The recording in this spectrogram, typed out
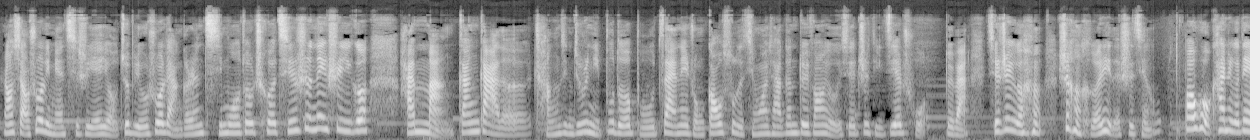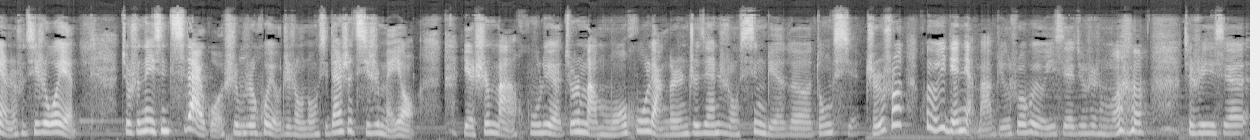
然后小说里面其实也有，就比如说两个人骑摩托车，其实是那是一个还蛮尴尬的场景，就是你不得不在那种高速的情况下跟对方有一些肢体接触，对吧？其实这个 是很合理的事情。包括我看这个电影的时候，其实我也就是内心期待过，是不是会有这种东西，但是其实没有，也是蛮忽略，就是蛮模糊两。两个人之间这种性别的东西，只是说会有一点点吧，比如说会有一些就是什么，就是一些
